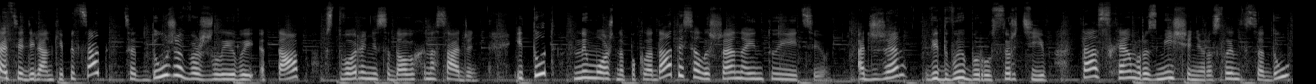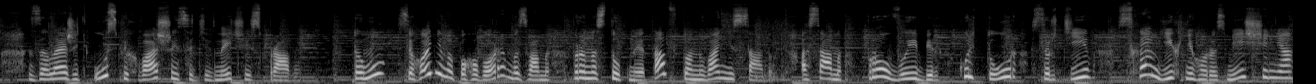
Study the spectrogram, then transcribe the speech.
Організація ділянки під сад це дуже важливий етап в створенні садових насаджень. І тут не можна покладатися лише на інтуїцію. Адже від вибору сортів та схем розміщення рослин в саду залежить успіх вашої садівничої справи. Тому сьогодні ми поговоримо з вами про наступний етап в плануванні саду, а саме про вибір культур, сортів, схем їхнього розміщення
